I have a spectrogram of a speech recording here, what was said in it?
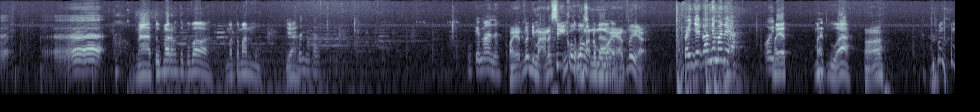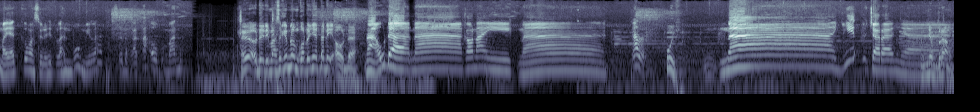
Eh. eh, Nah, tuh bareng tuh ke bawah, teman-temanmu. Ya. bentar. Oke, mana? Mayat lo di mana sih? Itu Kok gua nggak nemu mayat lo ya? Pencetannya mana ya? Oh, ini. Mayat mayat gua. Heeh. Mayatku masih udah ditelan bumi lah. Sudah nggak tahu ke mana. Eh, udah dimasukin belum kodenya tadi? Oh, udah. Nah, udah. Nah, kau naik. Nah. Apa? Wih, Nah, gitu caranya. menyeberang.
